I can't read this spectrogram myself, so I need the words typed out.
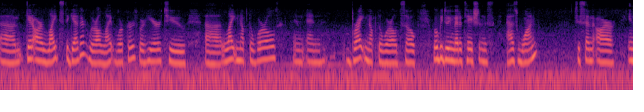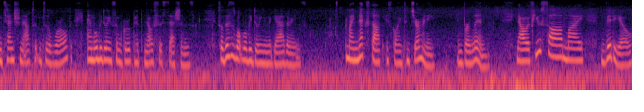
um, get our lights together. We're all light workers. We're here to uh, lighten up the world and, and brighten up the world. So we'll be doing meditations as one to send our intention out to, into the world, and we'll be doing some group hypnosis sessions. So this is what we'll be doing in the gatherings. My next stop is going to Germany, in Berlin. Now, if you saw my video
